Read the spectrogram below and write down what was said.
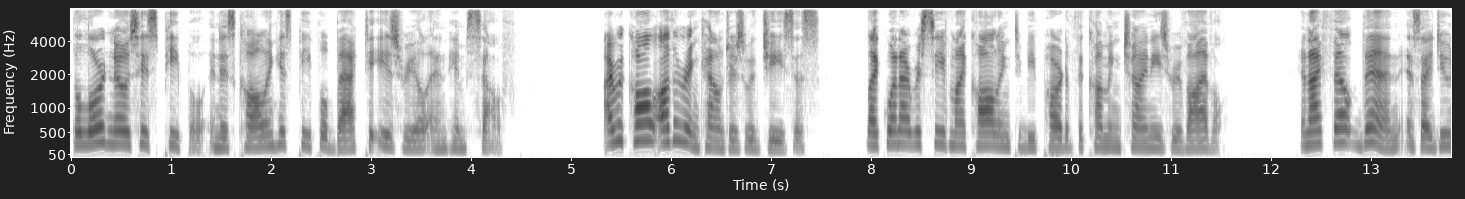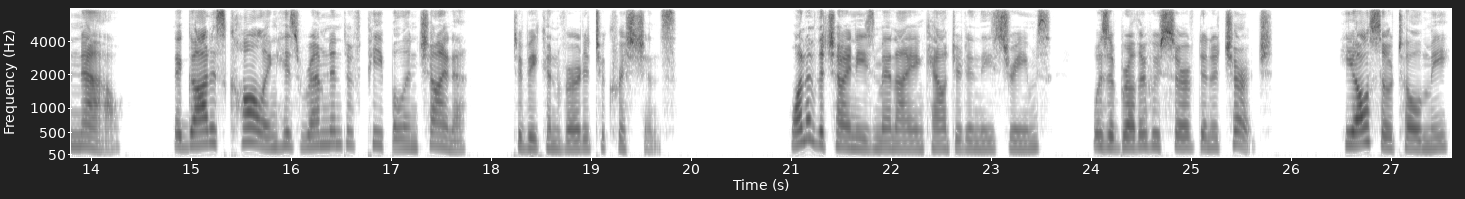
the Lord knows his people and is calling his people back to Israel and himself. I recall other encounters with Jesus, like when I received my calling to be part of the coming Chinese revival. And I felt then, as I do now, that God is calling his remnant of people in China to be converted to Christians. One of the Chinese men I encountered in these dreams was a brother who served in a church. He also told me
